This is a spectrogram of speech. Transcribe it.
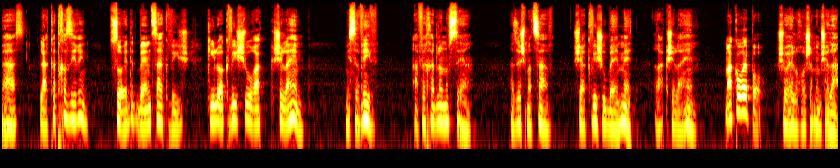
ואז להקת חזירים, צועדת באמצע הכביש, כאילו הכביש הוא רק שלהם. מסביב, אף אחד לא נוסע. אז יש מצב שהכביש הוא באמת רק שלהם. מה קורה פה? שואל ראש הממשלה.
